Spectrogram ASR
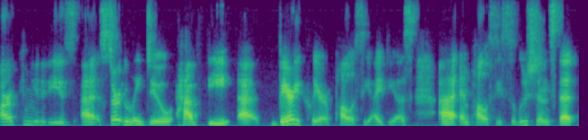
our communities uh, certainly do have the uh, very clear policy ideas uh, and policy solutions that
